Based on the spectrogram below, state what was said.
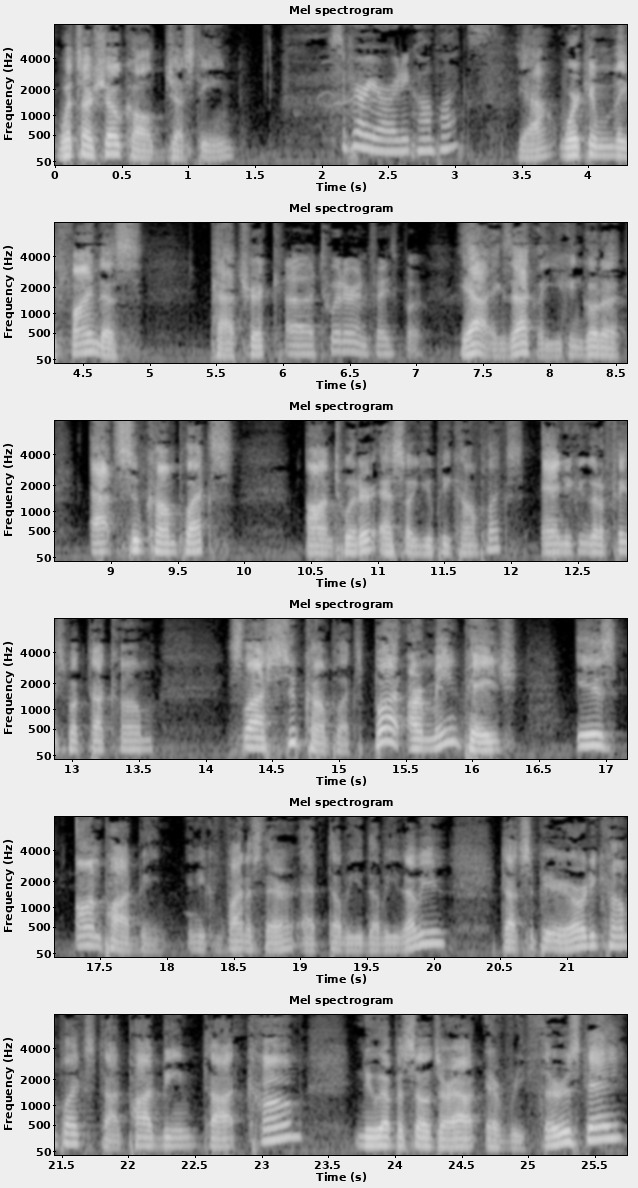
What's our show called, Justine? Superiority complex. Yeah. Where can they find us, Patrick? uh, Twitter and Facebook. Yeah, exactly. You can go to at Soup Complex on Twitter, S O U P Complex, and you can go to Facebook.com slash Soup Complex. But our main page is on Podbean, and you can find us there at www.superioritycomplex.podbean.com. New episodes are out every Thursday.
